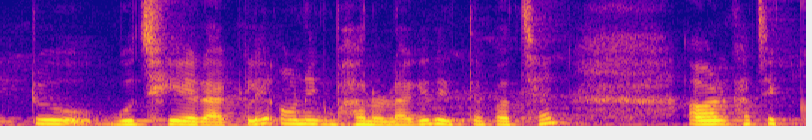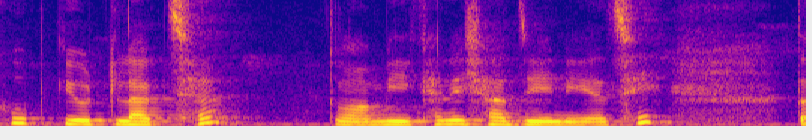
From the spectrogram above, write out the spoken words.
একটু গুছিয়ে রাখলে অনেক ভালো লাগে, দেখতে পাচ্ছেন। আমার কাছে খুব কিউট লাগছে, তো আমি এখানে সাজিয়ে নিয়েছি। তো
